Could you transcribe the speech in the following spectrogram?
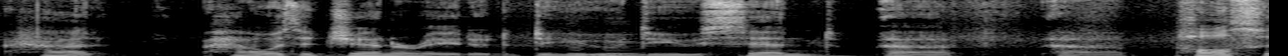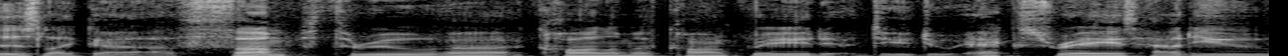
how how is it generated? Do you mm-hmm. do you send uh, uh, pulses like a, a, thump through a column of concrete? Do you do X-rays? How do you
